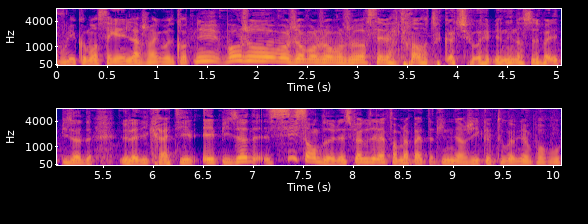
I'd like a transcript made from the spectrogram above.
Voulez commencer à gagner de l'argent avec votre contenu Bonjour, bonjour, bonjour, bonjour, c'est Bertrand, votre coach web. Bienvenue dans ce nouvel épisode de La Vie Créative, épisode 602. J'espère que vous avez la forme, la patate, l'énergie, que tout va bien pour vous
